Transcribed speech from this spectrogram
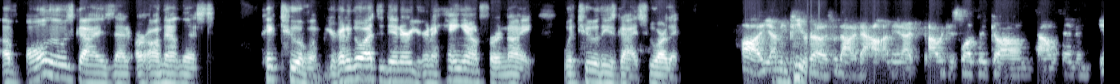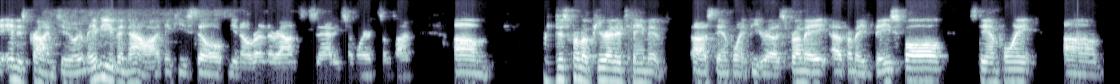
of all those guys that are on that list, pick two of them. You're going to go out to dinner. You're going to hang out for a night with two of these guys? Who are they? Uh, yeah, I mean Pete Rose, without a doubt. I mean, I, I would just love to go out on town with him, and in his prime too, or maybe even now. I think he's still, you know, running around Cincinnati somewhere sometime. Um, just from a pure entertainment uh, standpoint, Pete Rose. From a uh, from a baseball standpoint, um,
